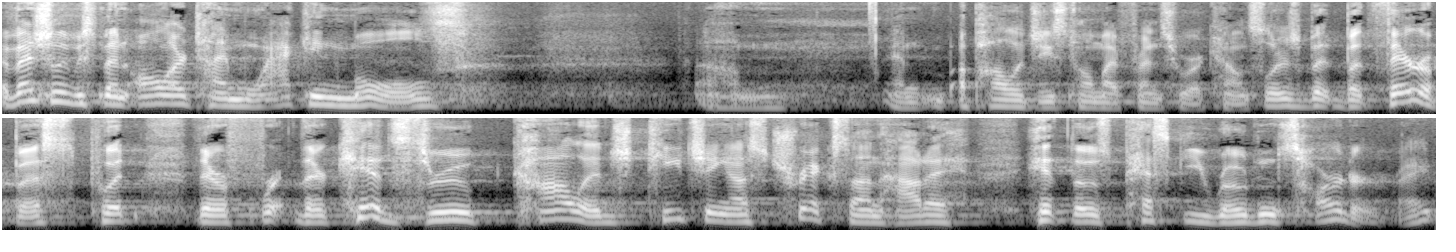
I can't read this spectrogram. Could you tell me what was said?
Eventually, we spend all our time whacking moles. Um, and apologies to all my friends who are counselors, but, but therapists put their, their kids through college teaching us tricks on how to hit those pesky rodents harder, right?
